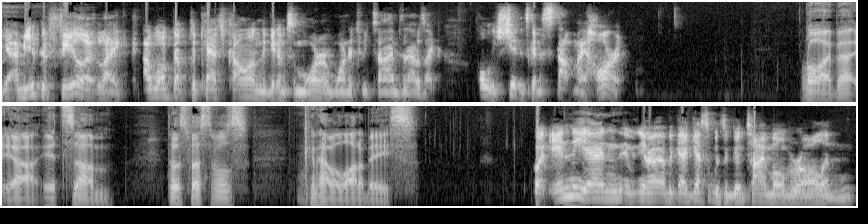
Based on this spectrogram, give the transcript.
Yeah, I mean you could feel it. Like I walked up to catch Colin to get him some water one or two times, and I was like, "Holy shit, it's gonna stop my heart." Oh, I bet. Yeah, it's um, those festivals can have a lot of bass. But in the end, you know, I guess it was a good time overall, and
